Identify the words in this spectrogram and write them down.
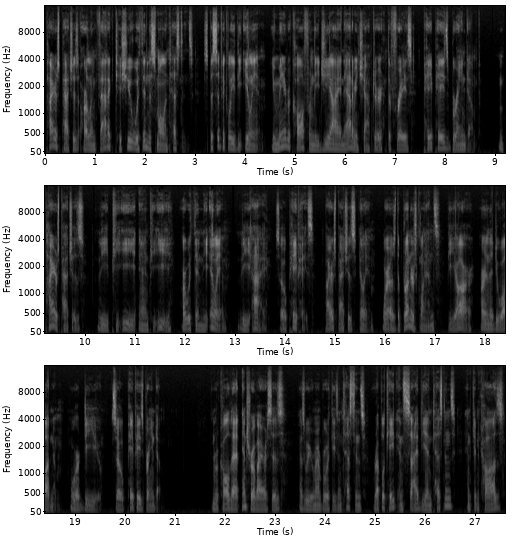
Peyer's patches are lymphatic tissue within the small intestines, specifically the ileum. You may recall from the GI anatomy chapter the phrase Pepys brain dump. Peyer's patches, the PE and PE, are within the ileum, the I, so Pepys. Peyer's patches, ileum, whereas the Brunner's glands, BR, are in the duodenum, or DU, so Pepys brain dump. And recall that enteroviruses, as we remember with these intestines, replicate inside the intestines and can cause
